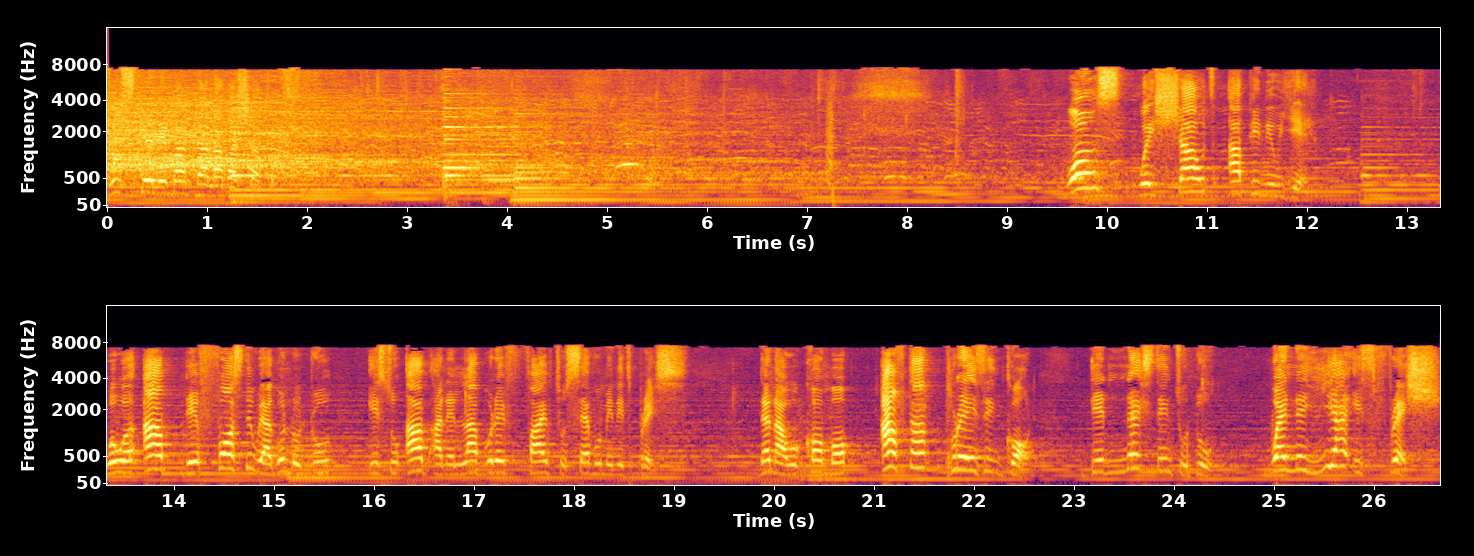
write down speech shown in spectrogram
Zuskele mandala bashato. Once we shout Happy New Year, we will have the first thing we are going to do is to have an elaborate five to seven minute praise. Then I will come up after praising God. The next thing to do when the year is fresh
